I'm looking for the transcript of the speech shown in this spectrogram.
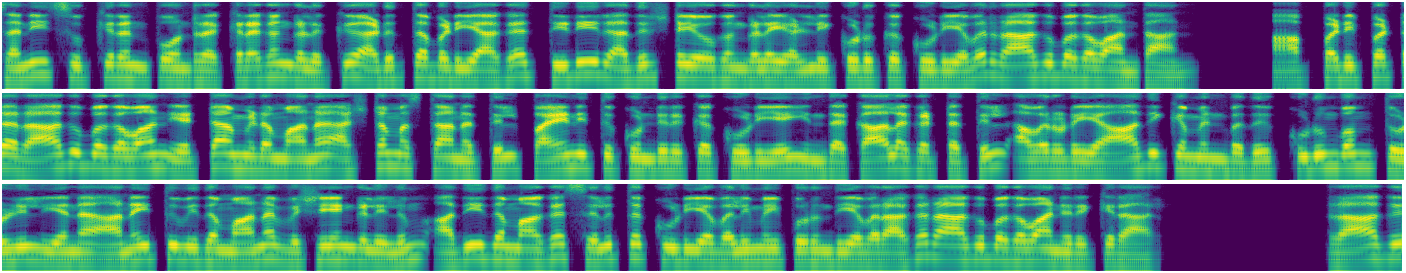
சனி சுக்கிரன் போன்ற கிரகங்களுக்கு அடுத்தபடியாக திடீர் அதிர்ஷ்டயோகங்களை அள்ளிக் கொடுக்கக்கூடியவர் ராகுபகவான்தான். அப்படிப்பட்ட ராகுபகவான் எட்டாமிடமான அஷ்டமஸ்தானத்தில் பயணித்துக் கொண்டிருக்கக்கூடிய இந்த காலகட்டத்தில் அவருடைய ஆதிக்கமென்பது குடும்பம் தொழில் என அனைத்துவிதமான விஷயங்களிலும் அதீதமாக செலுத்தக்கூடிய வலிமை பொருந்தியவராக ராகு பகவான் இருக்கிறார். ராகு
